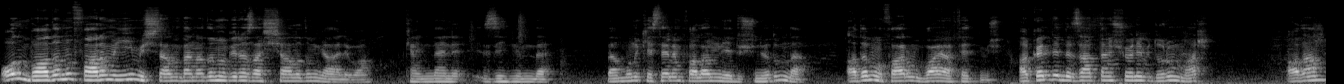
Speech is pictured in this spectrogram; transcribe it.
Oğlum bu adamın farmı iyiymiş lan. Ben adamı biraz aşağıladım galiba. Kendi hani zihnimde. Ben bunu keserim falan diye düşünüyordum da. Adamın farmı bayağı fetmiş. Akali'de de zaten şöyle bir durum var. Adam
